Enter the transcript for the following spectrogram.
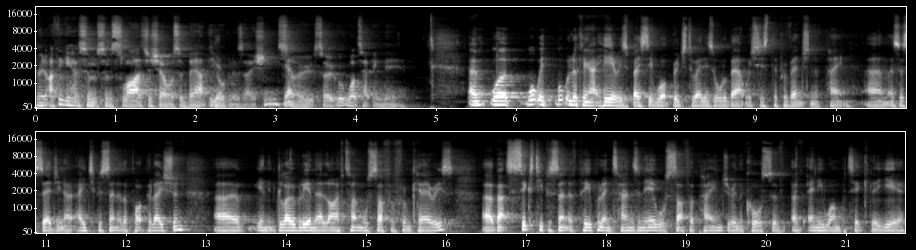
I mean, I think you have some, some slides to show us about the yep. organisation. So, yep. so what's happening there? Um, well, what we're, what we're looking at here is basically what Bridge2Aid is all about, which is the prevention of pain. Um, as I said, you know, 80% of the population uh, in, globally in their lifetime will suffer from caries. Uh, about 60% of people in Tanzania will suffer pain during the course of, of any one particular year.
